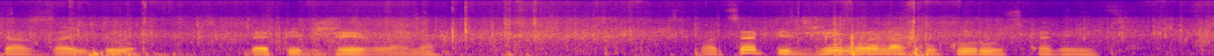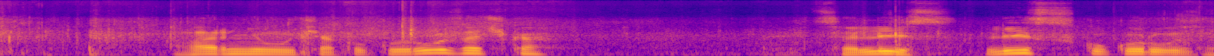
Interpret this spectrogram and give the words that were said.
Зараз зайду, де підживлена. Оце підживлена кукурузка, дивіться. Гарнюча кукурузочка. Це ліс. Ліс з кукурузи.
